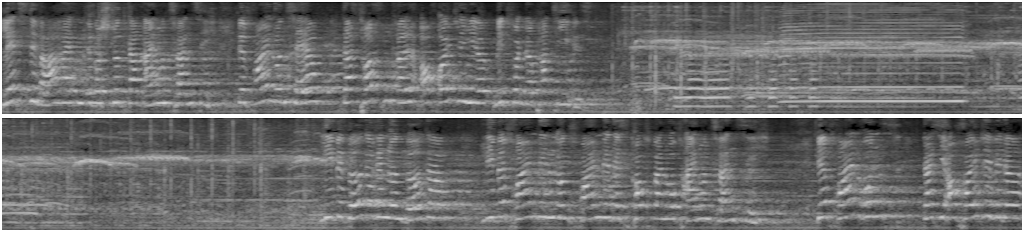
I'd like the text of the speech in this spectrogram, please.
Letzte Wahrheiten über Stuttgart 21. Wir freuen uns sehr, dass Thorsten Grill auch heute hier mit von der Partie ist. Liebe Bürgerinnen und Bürger, liebe Freundinnen und Freunde des Kopfbahnhof 21, wir freuen uns, dass Sie auch heute wieder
